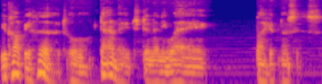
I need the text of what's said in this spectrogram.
You can't be hurt or damaged in any way by hypnosis.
